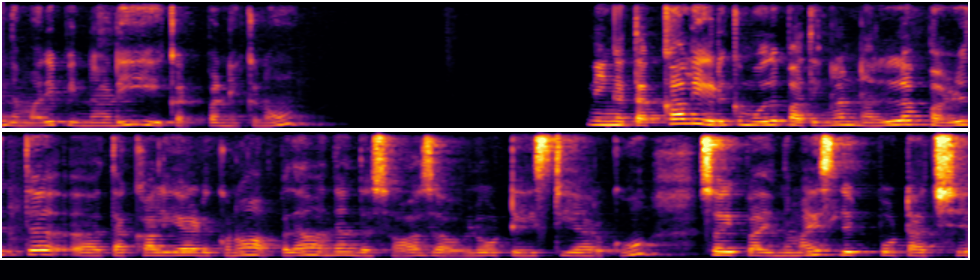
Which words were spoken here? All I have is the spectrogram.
இந்த மாதிரி பின்னாடி கட் பண்ணிக்கணும். நீங்கள் தக்காளி எடுக்கும்போது பார்த்தீங்கன்னா நல்லா பழுத்த தக்காளியாக எடுக்கணும். அப்போ தான் வந்து அந்த சாஸ் அவ்வளோ டேஸ்டியாக இருக்கும். ஸோ இப்போ இந்த மாதிரி ஸ்லிட் போட்டாச்சு.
